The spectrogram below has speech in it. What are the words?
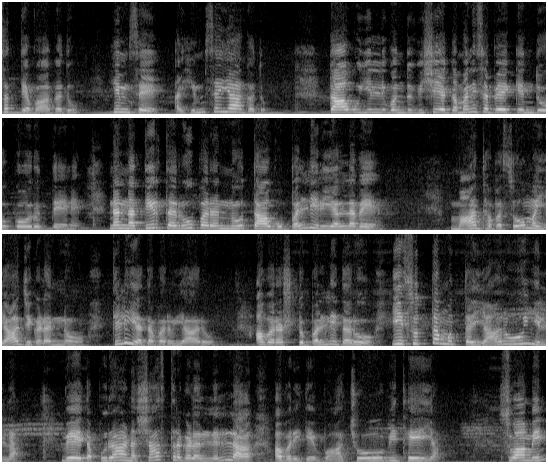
ಸತ್ಯವಾಗದು, ಹಿಂಸೆ ಅಹಿಂಸೆಯಾಗದು. ತಾವು ಇಲ್ಲಿ ಒಂದು ವಿಷಯ ಗಮನಿಸಬೇಕೆಂದು ಕೋರುತ್ತೇನೆ. ನನ್ನ ತೀರ್ಥರೂಪರನ್ನು ತಾವು ಬಲ್ಲಿರಿಯಲ್ಲವೇ? ಮಾಧವ ಸೋಮಯಾಜಿಗಳನ್ನು ತಿಳಿಯದವರು ಯಾರು? ಅವರಷ್ಟು ಬಲ್ಲಿದರೂ ಈ ಸುತ್ತಮುತ್ತ ಯಾರೂ ಇಲ್ಲ. ವೇದ ಪುರಾಣ ಶಾಸ್ತ್ರಗಳಲ್ಲೆಲ್ಲ ಅವರಿಗೆ ವಾಚೋ ವಿಧೇಯ. ಸ್ವಾಮಿನ್,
